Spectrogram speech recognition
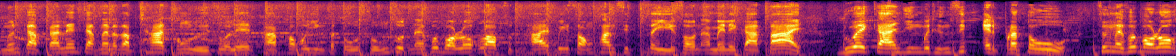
เหมือนกับการเล่นจากในระดับชาติของหลุยส์ซัวเรสครับเขาก็ยิงประตูสูงสุดในฟุตบอลโลกรอบสุดท้ายปี 2014 โซนอเมริกาใต้ ด้วยการยิงไปถึง 11 ประตู ซึ่งในฟุตบอลโลก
